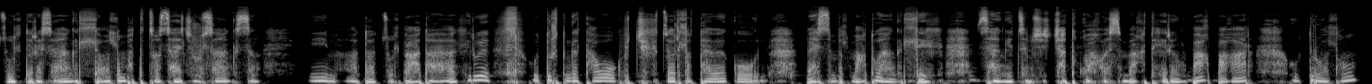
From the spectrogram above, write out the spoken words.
зүйл дээрээс англи улан батцаг сайжруулсан гэсэн ийм одоо зүйл байгаа. Хэрвээ өдөрт ингээд 5 үг бичих зорилго тавиагүй байсан бол магадгүй англиг сайн эзэмшиж чадахгүй байх байсан байх. Тэгэхээр баг багаар өдөр болгон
